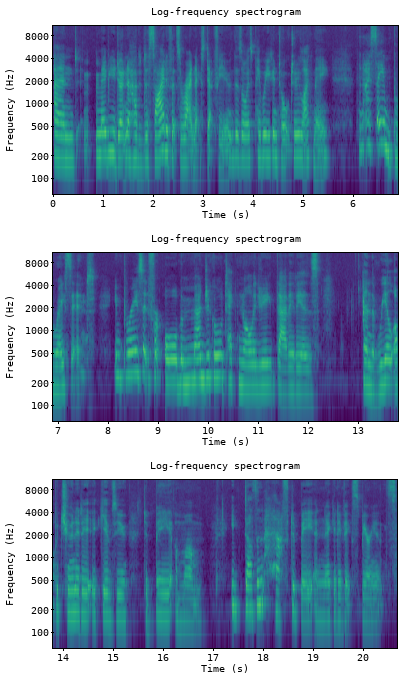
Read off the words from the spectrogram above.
and maybe you don't know how to decide if it's the right next step for you, there's always people you can talk to like me, then I say embrace it. Embrace it for all the magical technology that it is and the real opportunity it gives you to be a mum. It doesn't have to be a negative experience.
